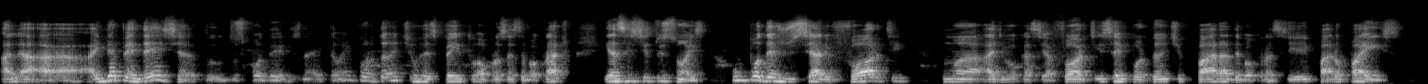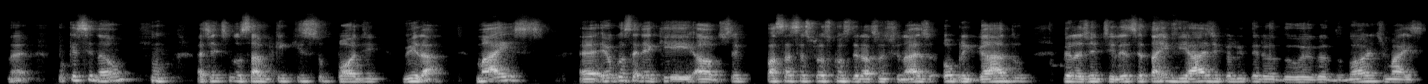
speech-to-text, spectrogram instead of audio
a, a, a independência do, dos poderes. Né? Então, é importante o respeito ao processo democrático e às instituições. Um poder judiciário forte, uma advocacia forte, isso é importante para a democracia e para o país, né? porque senão a gente não sabe o que, que isso pode virar. Mas é, eu gostaria que, Aldo, você passasse as suas considerações finais. Obrigado pela gentileza. Você está em viagem pelo interior do Rio Grande do Norte, mas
